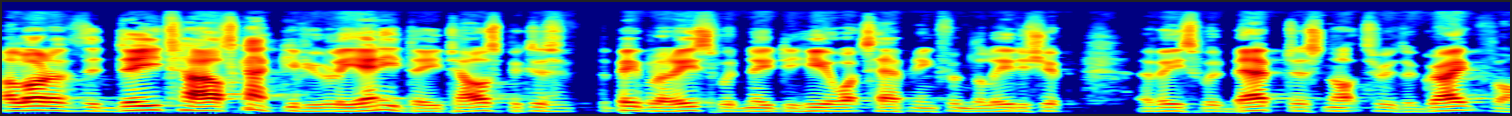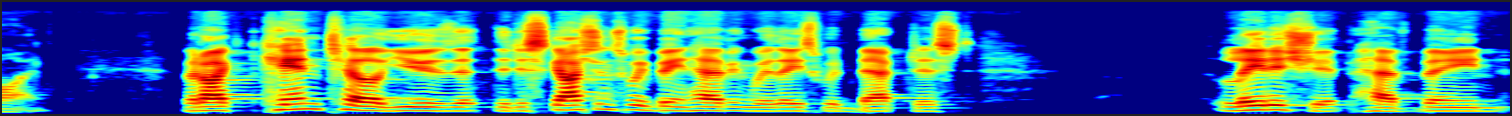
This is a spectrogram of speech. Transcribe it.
a lot of the details. Can't give you really any details because the people at Eastwood need to hear what's happening from the leadership of Eastwood Baptist, not through the grapevine. But I can tell you that the discussions we've been having with Eastwood Baptist leadership have been,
